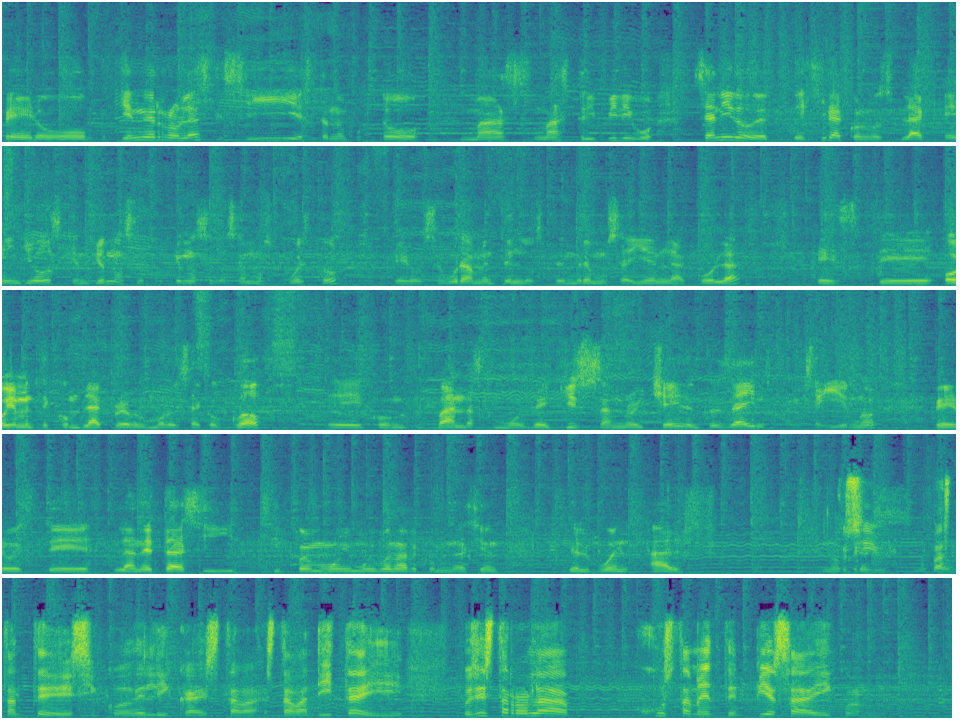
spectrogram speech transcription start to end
pero tiene rolas que sí están un poquito más, más trippy. Digo, se han ido de, de, gira con los Black Angels, que yo no sé por qué no se los hemos puesto pero seguramente los tendremos ahí en la cola. Este, obviamente con Black Rebel Motorcycle Club, eh, con bandas como The Jesus and Mary Chain, entonces de ahí nos podemos seguir, ¿no? Pero este, la neta sí, sí fue muy muy buena recomendación del buen Alf. pues sí, bastante psicodélica esta, esta bandita y pues esta rola justamente empieza ahí con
